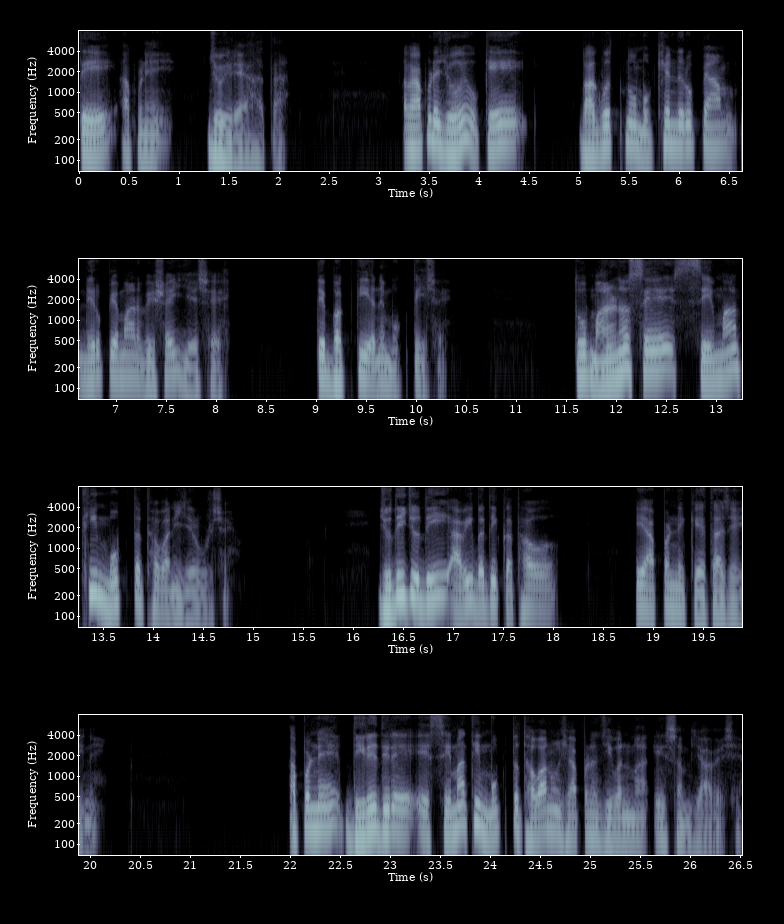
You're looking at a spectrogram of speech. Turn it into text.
તે આપણે જોઈ રહ્યા હતા. હવે આપણે જોયું કે ભાગવતનો મુખ્ય નિરૂપ્યામ, નિરૂપ્યમાણ વિષય જે છે, તે ભક્તિ અને મુક્તિ છે. તો માણસે શેમાંથી મુક્ત થવાની જરૂર છે? જુદી જુદી આવી બધી કથાઓ એ આપણને કહેતા જઈને. આપણને ધીરે ધીરે એ શેમાંથી મુક્ત થવાનું છે આપણા જીવનમાં એ સમજાવે છે.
